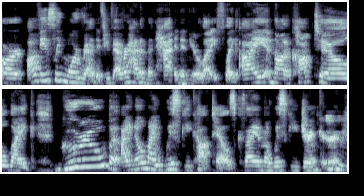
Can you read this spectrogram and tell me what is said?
are obviously more red. If you've ever had a Manhattan in your life, like I am not a cocktail like guru, but I know my whiskey cocktails because I am a whiskey drinker, Mhm.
